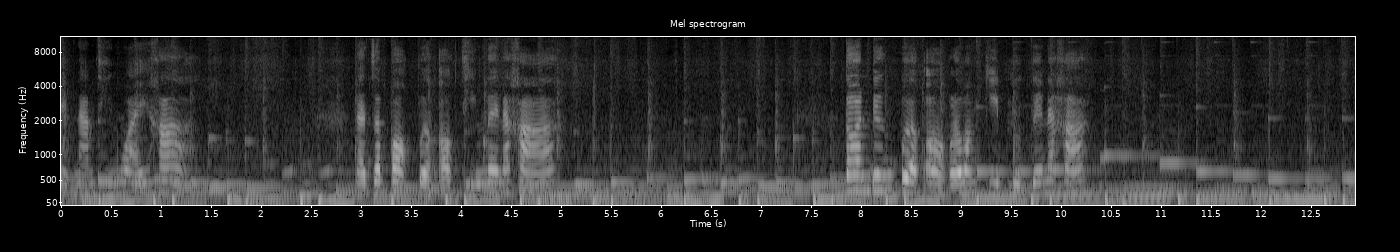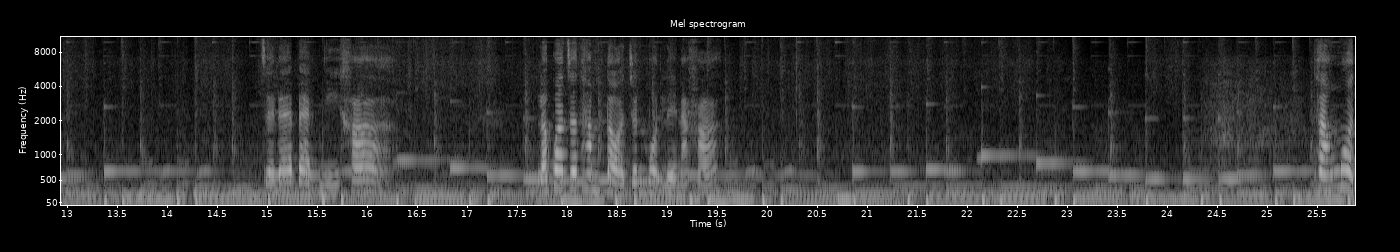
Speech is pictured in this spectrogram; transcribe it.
ด็จน้ำทิ้งไว้ค่ะและจะปอกเปลือกออกทิ้งเลยนะคะ ตอนดึงเปลือกออกระวังกีบหลุดด้วยนะคะ จะได้แบบนี้ค่ะ แล้วก็จะทำต่อจนหมดเลยนะคะทั้งหมด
